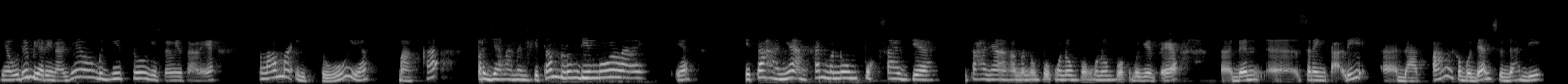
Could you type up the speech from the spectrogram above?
ya udah biarin aja emang begitu, gitu misalnya. Ya. Selama itu, ya, maka perjalanan kita belum dimulai ya. Kita hanya akan menumpuk saja. Kita hanya akan menumpuk menumpuk menumpuk begitu ya. Eh, dan sering kali datang kemudian sudah di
